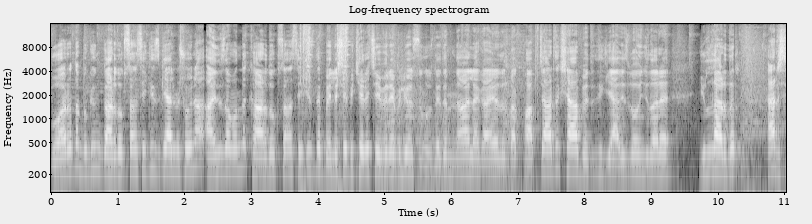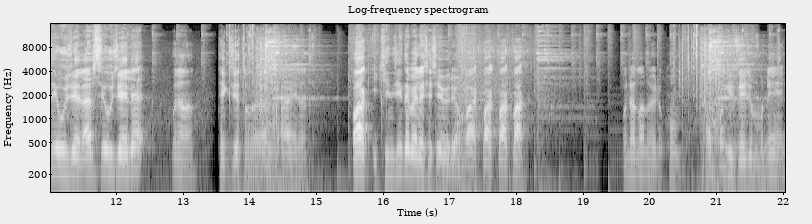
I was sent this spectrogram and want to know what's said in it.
Bu arada bugün Kar 98 gelmiş oyuna. Aynı zamanda Kar 98'de beleşe bir kere çevirebiliyorsunuz. Dedim ne alaka hayırdır. Bak PUBG artık şey yapıyor. Dedik ya biz bu oyuncuları yıllardır her şeyi UC'li her şeyi UC'li. Bu ne lan? Tek jeton herhalde. Aynen. Bak ikinciyi de beleşe çeviriyorum. Bak bak bak bak. O ne lan öyle kom kompa gizleyicim bu ne?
